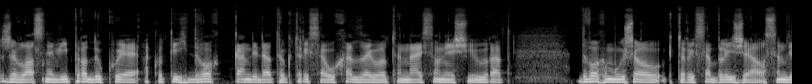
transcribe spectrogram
že vlastne vyprodukuje ako tých dvoch kandidátov, ktorí sa uchádzajú o ten najsilnejší úrad, dvoch mužov, ktorí sa blížia 80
